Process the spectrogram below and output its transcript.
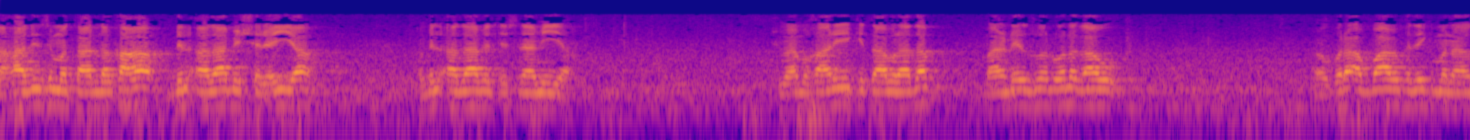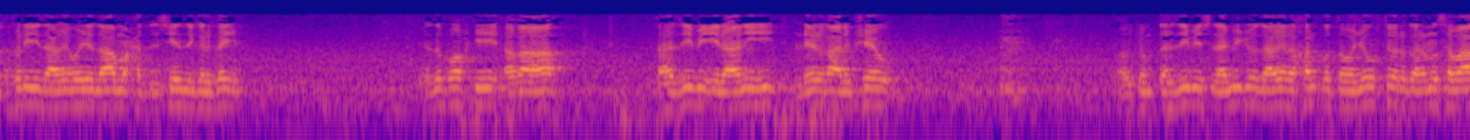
احادیث متعلقہ بالآداب الشرعیہ بالآداب الاسلامیہ۔ امام بخاری کتاب الادب بارڈے زور وہ لگاؤ اور پورا اباب فدی کی مناخری داغ وجہ دا محدثین ذکر گئی ادب کی اغا تہذیب ایرانی ڈیر غالب شیو اور کیوں تہذیب اسلامی جو داغ خلق کو توجہ تھے اور کرن سوا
